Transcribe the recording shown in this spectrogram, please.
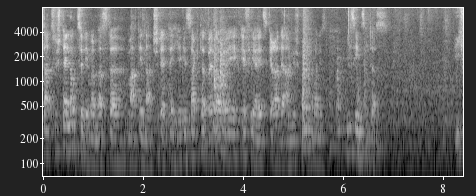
Dazu Stellung zu nehmen, was der Martin Landstätter hier gesagt hat, weil der ORF ja jetzt gerade angesprochen worden ist. Wie sehen Sie das? Ich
